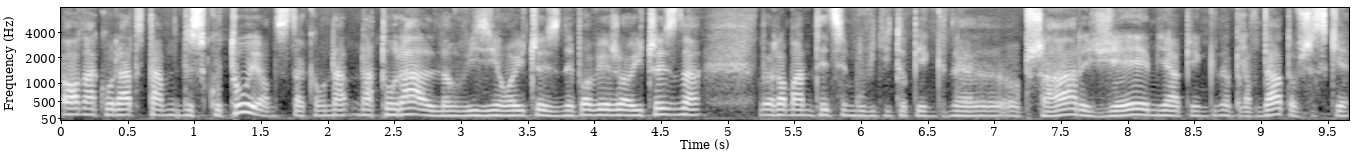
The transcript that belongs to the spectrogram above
on akurat tam dyskutując taką na, naturalną wizją ojczyzny, powie, że ojczyzna, romantycy mówili to piękne obszary, ziemia, piękne, prawda, to wszystkie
